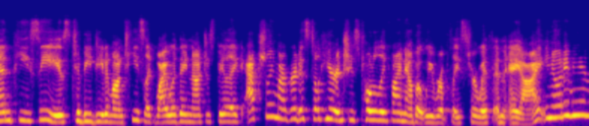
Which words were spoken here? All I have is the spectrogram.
npcs to be dita von teese like why would they not just be like actually margaret is still here and she's totally fine now but we replaced her with an ai you know what i mean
